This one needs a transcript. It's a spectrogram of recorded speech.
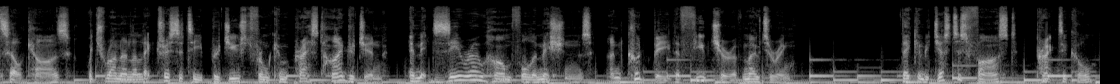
cell cars, which run on electricity produced from compressed hydrogen, emit zero harmful emissions and could be the future of motoring. They can be just as fast, practical,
